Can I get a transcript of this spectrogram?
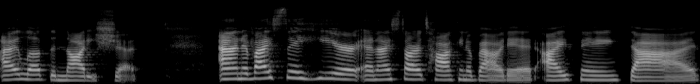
I love the naughty shit. And if I sit here and I start talking about it, I think that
